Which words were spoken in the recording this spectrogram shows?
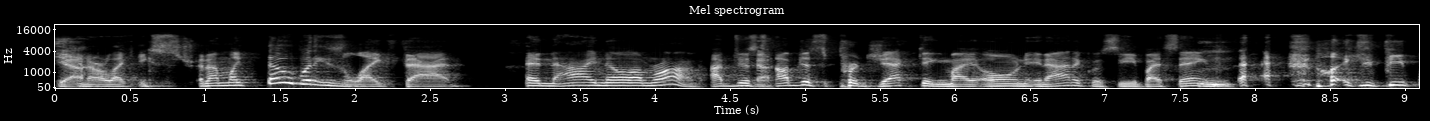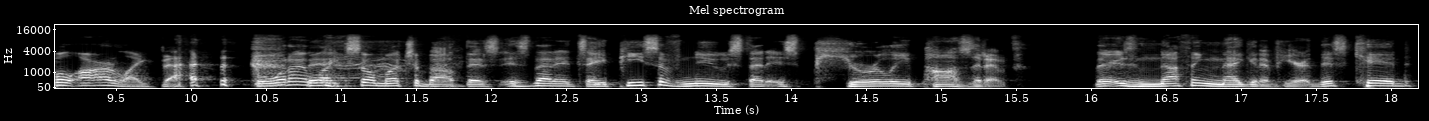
yeah, and are like, ext- and I'm like, nobody's like that. And now I know I'm wrong. I'm just, Yeah. I'm just projecting my own inadequacy by saying Mm. that. like people are like that. But what I like so much about this is that it's a piece of news that is purely positive. There is nothing negative here. This kid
